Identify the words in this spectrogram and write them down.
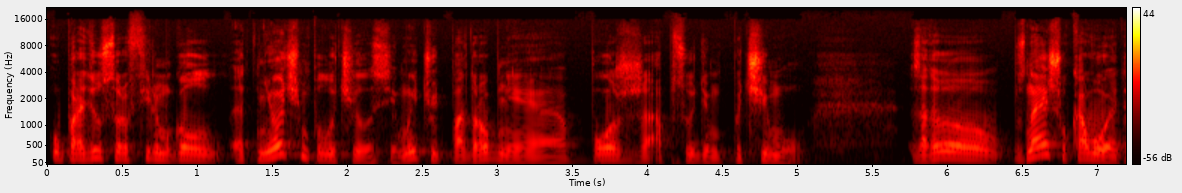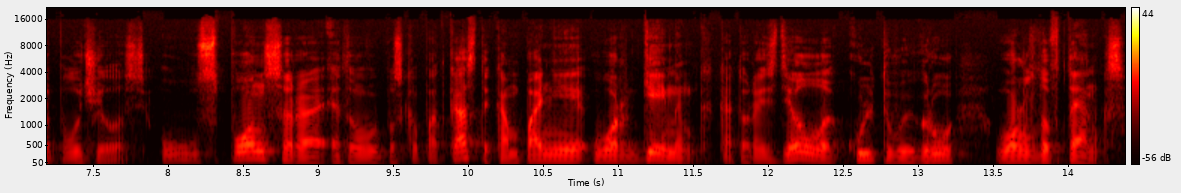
У продюсеров фильма «Гол» это не очень получилось, и мы чуть подробнее позже обсудим, почему. Зато знаешь, у кого это получилось? У спонсора этого выпуска подкаста компании Wargaming, которая сделала культовую игру World of Tanks.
